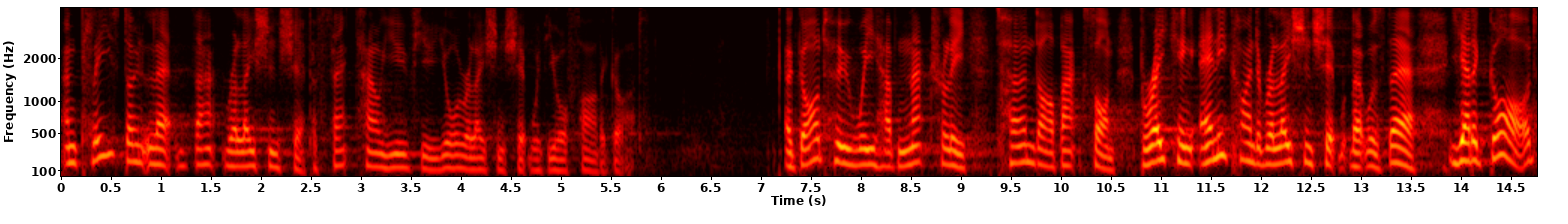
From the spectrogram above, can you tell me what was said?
And please don't let that relationship affect how you view your relationship with your Father God. A God who we have naturally turned our backs on, breaking any kind of relationship that was there, yet a God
